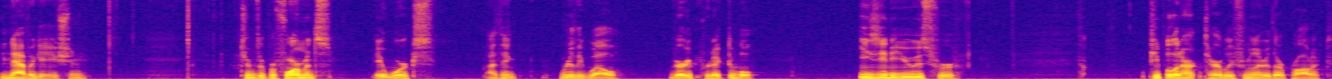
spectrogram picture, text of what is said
navigation. In terms of performance, it works, I think, really well. Very predictable, easy to use for people that aren't terribly familiar with our product,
